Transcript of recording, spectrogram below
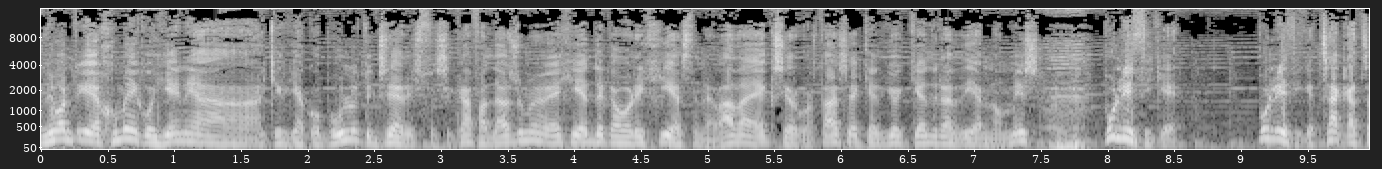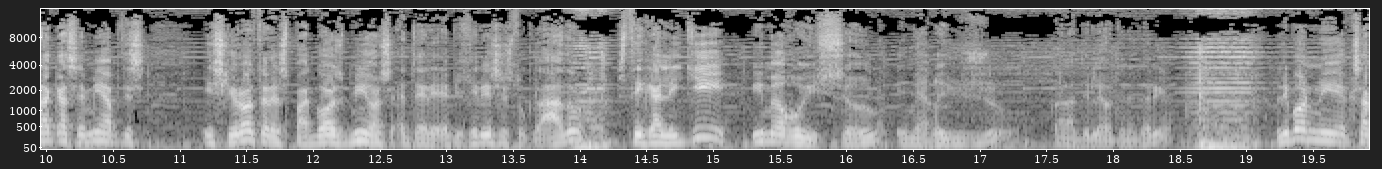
Λοιπόν έχουμε οικογένεια Κυριακοπούλου Την ξέρεις φυσικά φαντάζομαι. Έχει 11 ορυχεία στην Ελλάδα 6 εργοστάσια και 2 κέντρα διανομής. Πουλήθηκε. Πουλήθηκε. Τσάκα τσάκα σε μία από τις ισχυρότερες παγκόσμιως επιχειρήσεις του κλάδου. Στη γαλλική Ημερουίσου Ημερουίσου καλά τη λέω την εταιρεία. Λοιπόν οι 600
